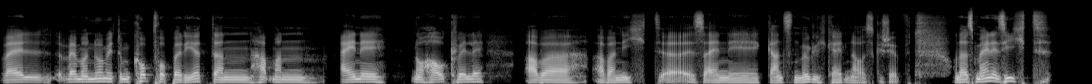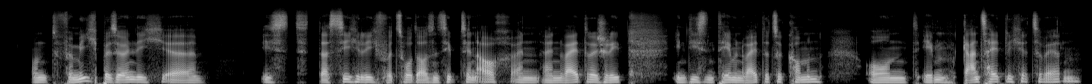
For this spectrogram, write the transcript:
Weil wenn man nur mit dem Kopf operiert, dann hat man eine Know-how-Quelle, aber, aber nicht äh, seine ganzen Möglichkeiten ausgeschöpft. Und aus meiner Sicht und für mich persönlich äh, ist das sicherlich für 2017 auch ein, ein weiterer Schritt, in diesen Themen weiterzukommen und eben ganzheitlicher zu werden,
